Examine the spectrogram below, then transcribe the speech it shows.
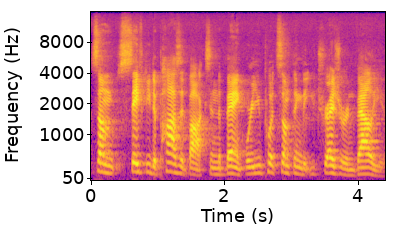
some safety deposit box in the bank where you put something that you treasure and value.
